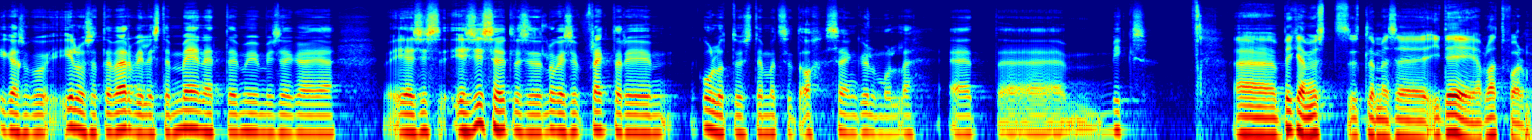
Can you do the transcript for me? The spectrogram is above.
igasugu ilusate värviliste meenete müümisega ja ja siis, ja siis sa ütlesid, et lugesid Fractory kuulutust ja mõtlesid, et oh, see on küll mulle, et äh, miks äh,? Pigem just ütleme, see idee ja platvorm,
